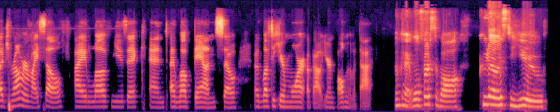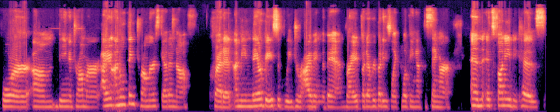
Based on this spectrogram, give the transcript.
a drummer myself, I love music and I love bands. So I would love to hear more about your involvement with that. Okay. Well, first of all, kudos to you for um, being a drummer. I, I don't think drummers get enough credit. I mean, they're basically driving the band, right? But everybody's like looking at the singer. And it's funny because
